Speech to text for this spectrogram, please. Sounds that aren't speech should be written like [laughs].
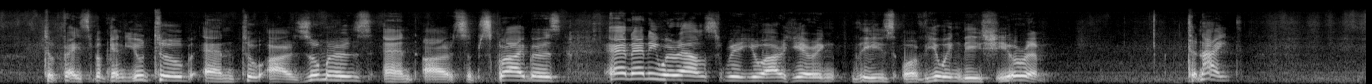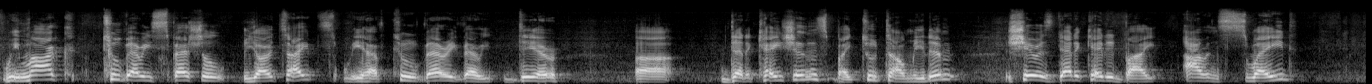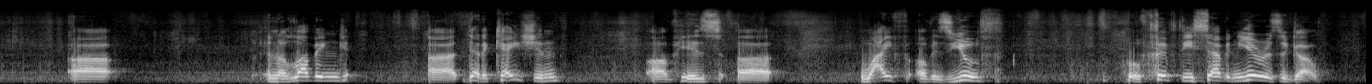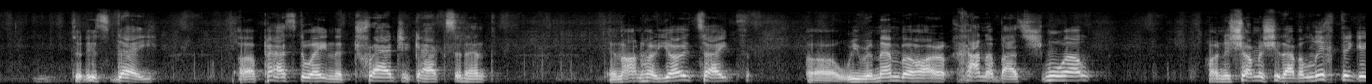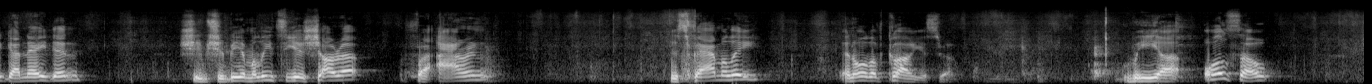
to Facebook and YouTube and to our Zoomers and our subscribers and anywhere else where you are hearing these or viewing these shiurim. Tonight, we mark two very special yahrzeits. We have two very, very dear uh, dedications by two Talmidim. The shir is dedicated by Aaron Swade uh, in a loving uh, dedication of his uh, wife of his youth, who 57 years ago, to this day, uh, passed away in a tragic accident. And on her yahrzeit, uh, we remember her Chana Bas Shmuel. Her neshama should have a lichtige Gan Eden. She should be a Malitzi Yeshara for Aaron, his family, and all of Klal Yisrael. We uh, also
